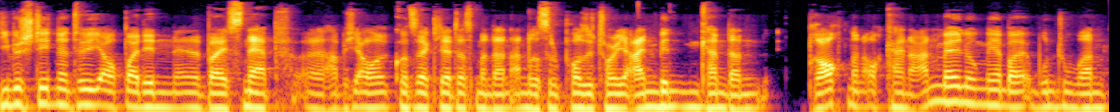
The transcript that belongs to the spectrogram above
Die besteht natürlich auch bei den äh, bei Snap. Äh, Habe ich auch kurz erklärt, dass man da ein anderes Repository einbinden kann. Dann braucht man auch keine Anmeldung mehr bei Ubuntu One.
